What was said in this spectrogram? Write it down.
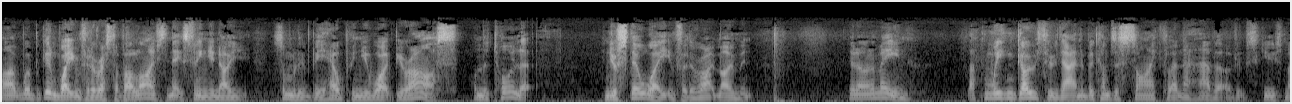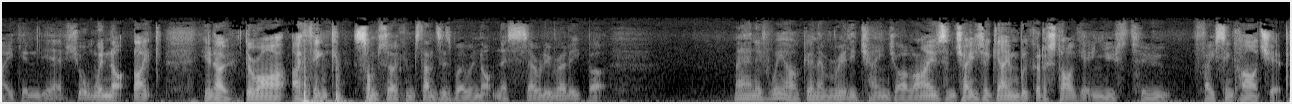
uh, we're going waiting for the rest of our lives. The next thing you know, somebody will be helping you wipe your ass on the toilet, and you're still waiting for the right moment. You know what I mean? Like we can go through that and it becomes a cycle and a habit of excuse making. Yeah sure we're not like you know there are i think some circumstances where we're not necessarily ready but man if we are going to really change our lives and change the game we've got to start getting used to facing hardship.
